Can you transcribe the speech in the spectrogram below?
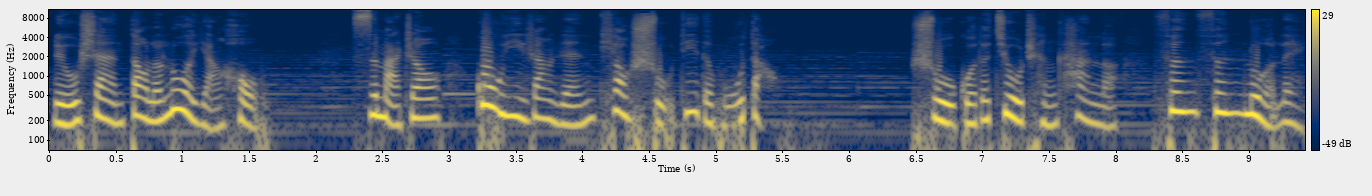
刘禅到了洛阳后，司马昭故意让人跳蜀地的舞蹈，蜀国的旧臣看了纷纷落泪，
